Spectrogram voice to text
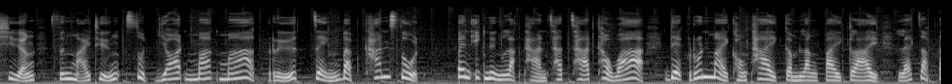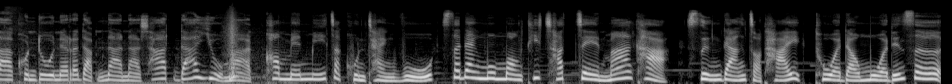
เฉียง ซึ่งหมายถึงสุดยอดมากๆ หรือเจ๋งแบบขั้นสุด เป็นอีกหนึ่งหลักฐานชัดๆ ค่ะว่า เด็กรุ่นใหม่ของไทยกำลังไปไกล และจับตาคนดูในระดับนานาชาติได้อยู่หมัดคอมเมนต์นี้จากคุณแทงวูแสดงมุมมองที่ชัดเจนมากค่ะ ซึ่งดังจาะไทย ทัวเดามัวเดนเซอร์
